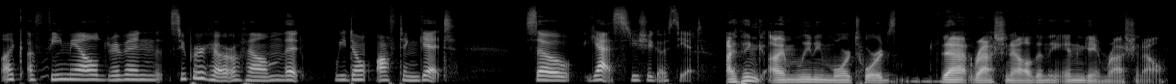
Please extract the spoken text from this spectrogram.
like a female driven superhero film that we don't often get. So, yes, you should go see it. I think I'm leaning more towards that rationale than the Endgame rationale.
